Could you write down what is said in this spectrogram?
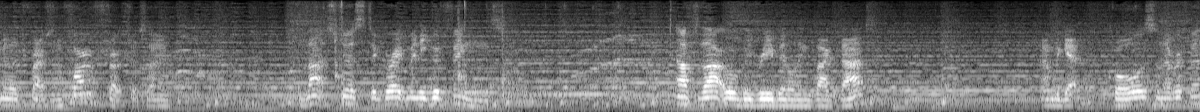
military factories and farm infrastructure, so that's just a great many good things. After that, we'll be rebuilding Baghdad, and we get cores and everything.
